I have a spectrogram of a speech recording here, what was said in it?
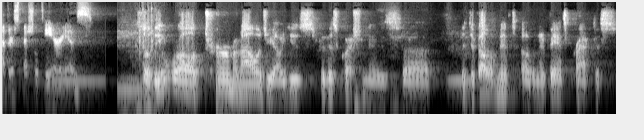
other specialty areas? So the overall terminology I'll use for this question is uh, the development of an advanced practice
